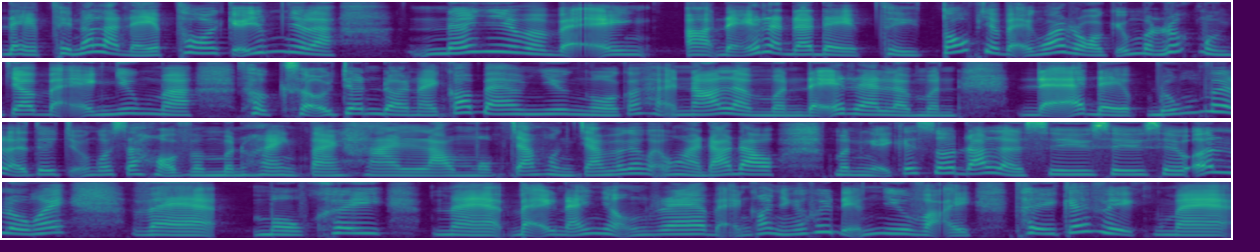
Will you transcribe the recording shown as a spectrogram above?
đẹp thì nó là đẹp thôi. Kiểu giống như là nếu như mà bạn à, đẻ ra đã đẹp thì tốt cho bạn quá rồi kiểu mình rất mừng cho bạn. Nhưng mà thực sự trên đời này có bao nhiêu người có thể nói là mình đẻ ra là mình đã đẹp đúng với lại tiêu chuẩn của xã hội và mình hoàn toàn hài lòng một trăm phần trăm với các bạn ngoài đó đâu? Mình nghĩ cái số đó là siêu siêu siêu ít luôn ấy. Và một khi mà bạn đã nhận ra bạn có những cái khuyết điểm như vậy thì cái việc mà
